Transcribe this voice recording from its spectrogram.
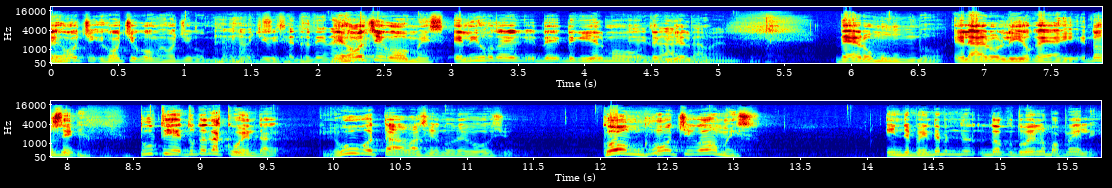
de. Hochi, Hochi Gómez, Gómez. Jochi tiene de ver. Gómez, el hijo de, de- de Guillermo, de Guillermo Exactamente. de Aeromundo, el aerolío que hay ahí. Entonces, tú, te das cuenta que Hugo estaba haciendo un negocio con Jochi Gómez, independientemente de lo que tú ves en los papeles.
